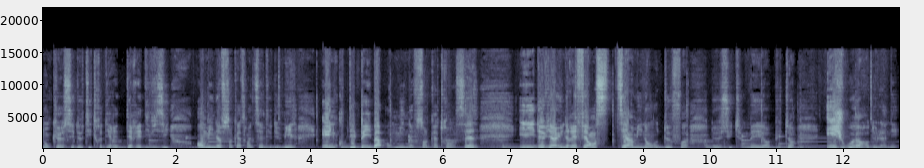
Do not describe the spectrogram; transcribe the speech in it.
Donc ces deux titres d'Eredivisie en 1997 et 2000 et une Coupe des Pays-Bas en 1996. Il y devient une référence terminant deux fois de suite meilleur buteur et joueur de l'année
